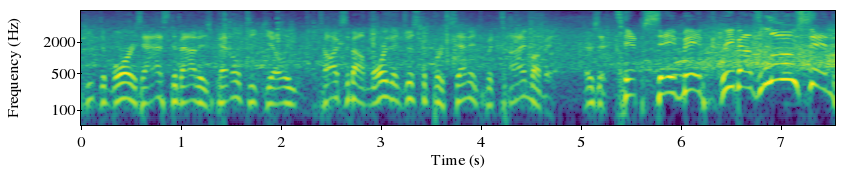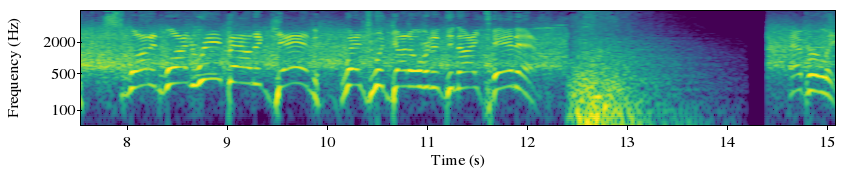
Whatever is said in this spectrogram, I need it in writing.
Pete DeBoer is asked about his penalty kill. He talks about more than just the percentage, but time of it. There's a tip, save made, rebounds loosened, swatted wide, rebound again. Wedgwood got over to deny Tanev. Eberle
